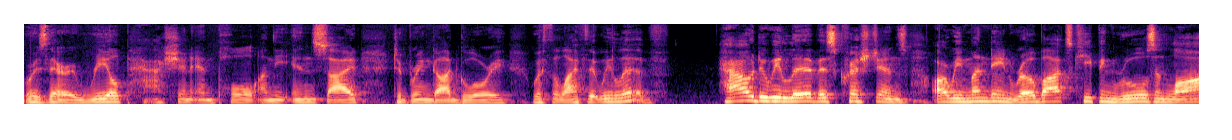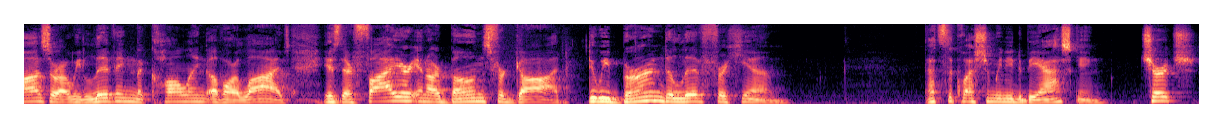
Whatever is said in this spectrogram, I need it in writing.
Or is there a real passion and pull on the inside to bring God glory with the life that we live? How do we live as Christians? Are we mundane robots keeping rules and laws, or are we living the calling of our lives? Is there fire in our bones for God? Do we burn to live for Him? That's the question we need to be asking. Church,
